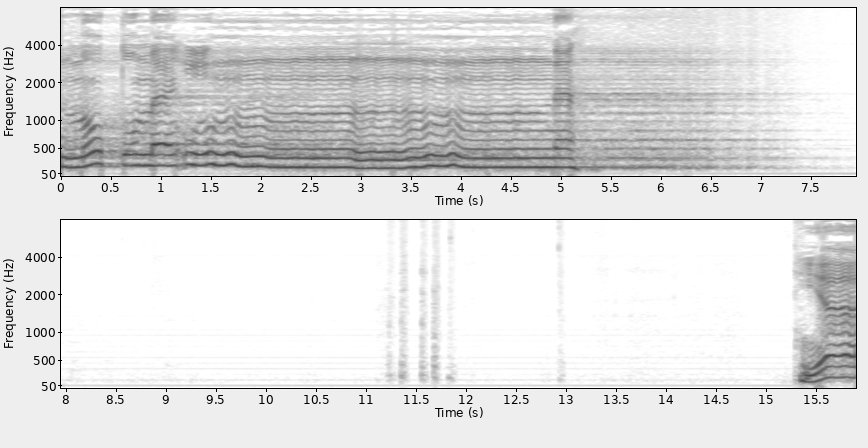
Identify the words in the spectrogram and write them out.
المطمئنة. يا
